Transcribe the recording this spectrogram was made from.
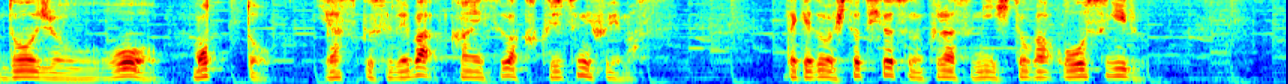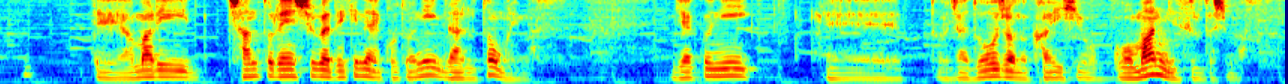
道場をもっと安くすれば会員数は確実に増えます。だけど一つ一つのクラスに人が多すぎる。であまりちゃんと練習ができないことになると思います。逆に、えー、っとじゃあ道場の会費を5万にするとします。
